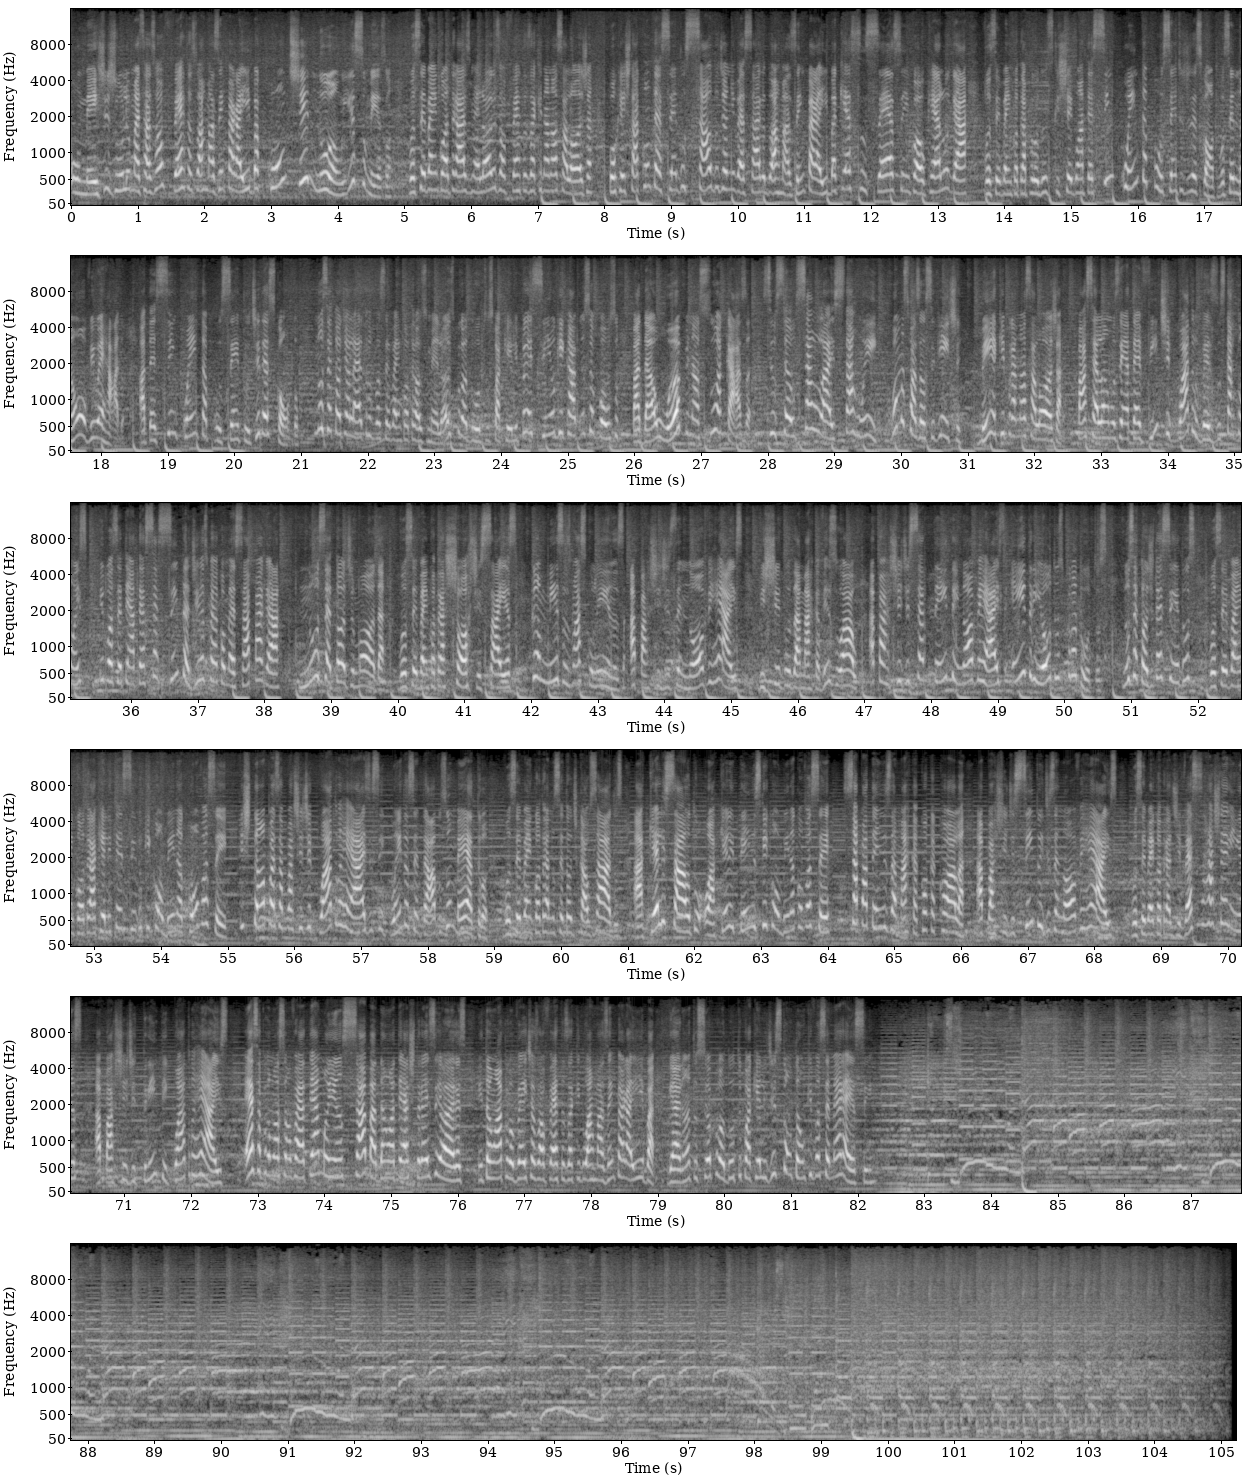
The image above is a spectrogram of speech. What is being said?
o mês de julho, mas as ofertas do Armazém Paraíba continuam. Isso mesmo. Você vai encontrar as melhores ofertas aqui na nossa loja, porque está acontecendo o saldo de aniversário do Armazém Paraíba, que é sucesso em qualquer lugar. Você vai encontrar produtos que chegam até 50% de desconto. Você não ouviu errado. Até 50% de desconto. No setor de eletro, você vai encontrar os melhores produtos com aquele precinho que cabe no seu bolso para dar o up na sua casa. Se o seu celular está ruim, vamos fazer o seguinte: vem aqui para nossa loja. Parcelamos em até 24 vezes os cartões e você tem até 60 dias para começar a pagar. No setor de moda, você vai encontrar shorts, saias, camisas masculinas partir de R$19,00. Vestido da marca Visual a partir de R$ 79,00, entre outros produtos. No setor de tecidos, você vai encontrar aquele tecido que combina com você. Estampas a partir de R$ 4,50 o metro. Você vai encontrar no setor de calçados aquele salto ou aquele tênis que combina com você. Sapatênis da marca Coca-Cola a partir de R$ 119,00. Você vai encontrar diversas rasteirinhas a partir de R$ 34,00. Essa promoção vai até amanhã, sabadão, até às 13 horas. Então aproveite as ofertas aqui do Armazém Paraíba. Garanta o seu produto com aquele descontão que você merece.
